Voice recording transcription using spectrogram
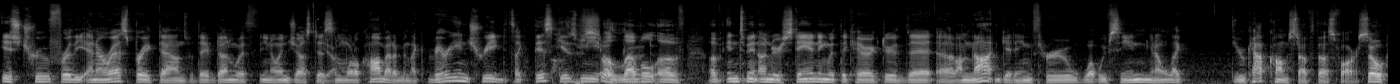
is true for the NRS breakdowns. What they've done with you know Injustice yeah. and Mortal Kombat. I've been like very intrigued. It's like this oh, gives me so a level of of intimate understanding with the character that uh, I'm not getting through what we've seen. You know like through Capcom stuff thus far. So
